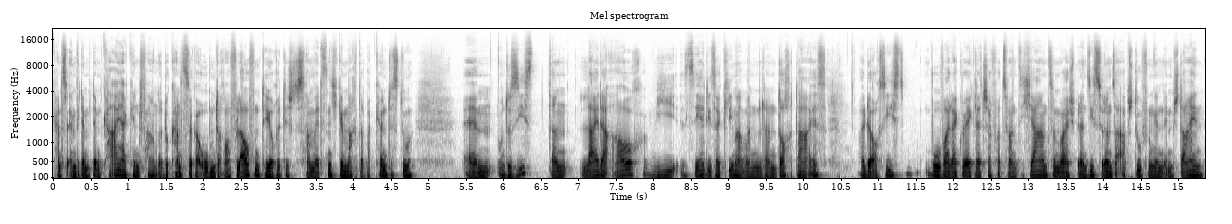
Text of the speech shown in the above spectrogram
kannst du entweder mit dem Kajak hinfahren oder du kannst sogar oben drauf laufen, theoretisch. Das haben wir jetzt nicht gemacht, aber könntest du. Ähm, und du siehst dann leider auch, wie sehr dieser Klimawandel dann doch da ist, weil du auch siehst, wo war der Great Gletscher vor 20 Jahren zum Beispiel. Dann siehst du dann so Abstufungen im Stein.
